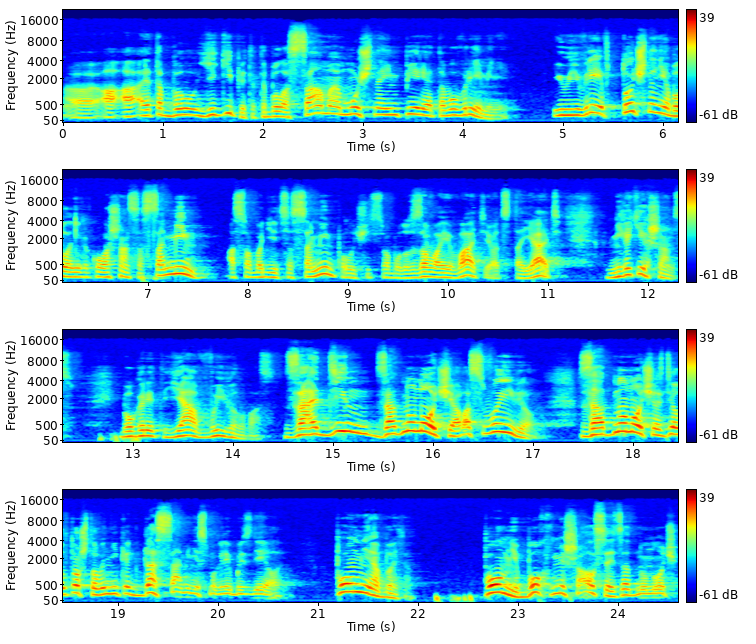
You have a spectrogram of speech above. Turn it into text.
А, а это был Египет, это была самая мощная империя того времени – и у евреев точно не было никакого шанса самим освободиться, самим получить свободу, завоевать ее, отстоять. Никаких шансов. Бог говорит, я вывел вас. За, один, за одну ночь я вас вывел. За одну ночь я сделал то, что вы никогда сами не смогли бы сделать. Помни об этом. Помни, Бог вмешался и за одну ночь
